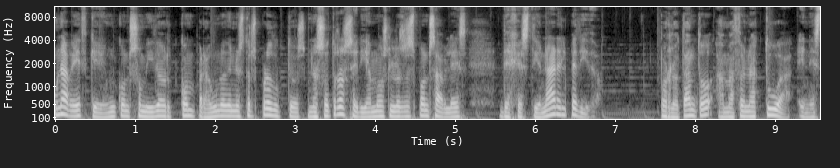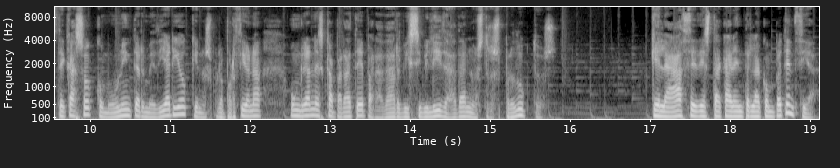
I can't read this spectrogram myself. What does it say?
Una vez que un consumidor compra uno de nuestros productos, nosotros seríamos los responsables de gestionar el pedido. Por lo tanto, Amazon actúa en este caso como un intermediario que nos proporciona un gran escaparate para dar visibilidad a nuestros productos. ¿Qué la hace destacar entre la competencia?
